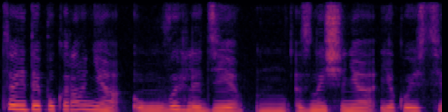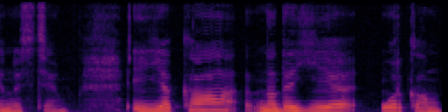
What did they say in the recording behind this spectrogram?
Це йде покарання у вигляді знищення якоїсь цінності, яка надає оркам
